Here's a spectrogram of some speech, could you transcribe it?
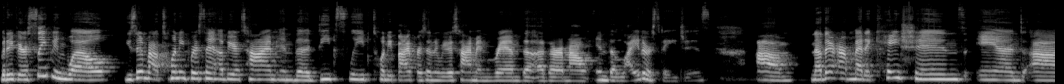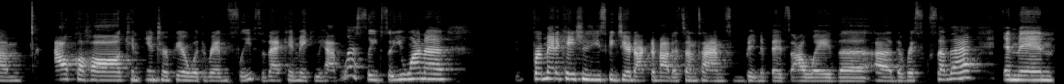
But if you're sleeping well you spend about 20% of your time in the deep sleep 25% of your time in rem the other amount in the lighter stages. Um, now there are medications and um, alcohol can interfere with REM sleep, so that can make you have less sleep. So you want to for medications you speak to your doctor about it sometimes benefits outweigh the uh, the risks of that. And then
